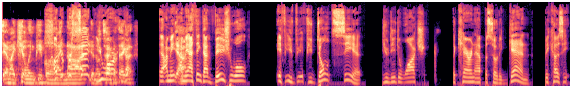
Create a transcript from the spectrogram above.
I am I killing people? Am I not? You know, you type are, of thing. I, I mean, yeah. I mean, I think that visual. If you if you don't see it, you need to watch the Karen episode again because he,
